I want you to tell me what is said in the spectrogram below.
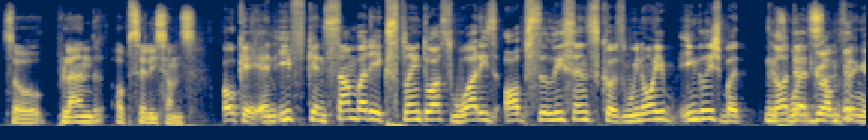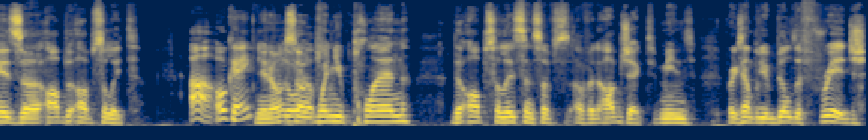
So planned obsolescence. Okay, and if can somebody explain to us what is obsolescence? Because we know English, but It's not when that good. something is uh, ob- obsolete. ah, okay. You know, so when you plan the obsolescence of, of an object, means, for example, you build a fridge,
